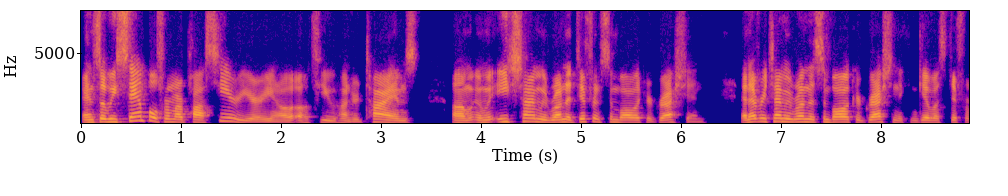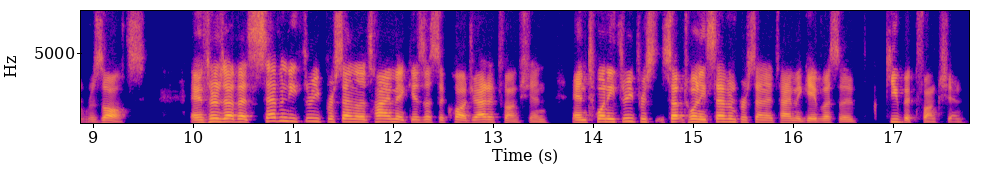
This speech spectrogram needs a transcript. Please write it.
And so we sample from our posterior, you know, a few hundred times, um, and each time we run a different symbolic regression. And every time we run the symbolic regression, it can give us different results. And it turns out that 73% of the time it gives us a quadratic function, and 23%, 27% of the time it gave us a cubic function.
